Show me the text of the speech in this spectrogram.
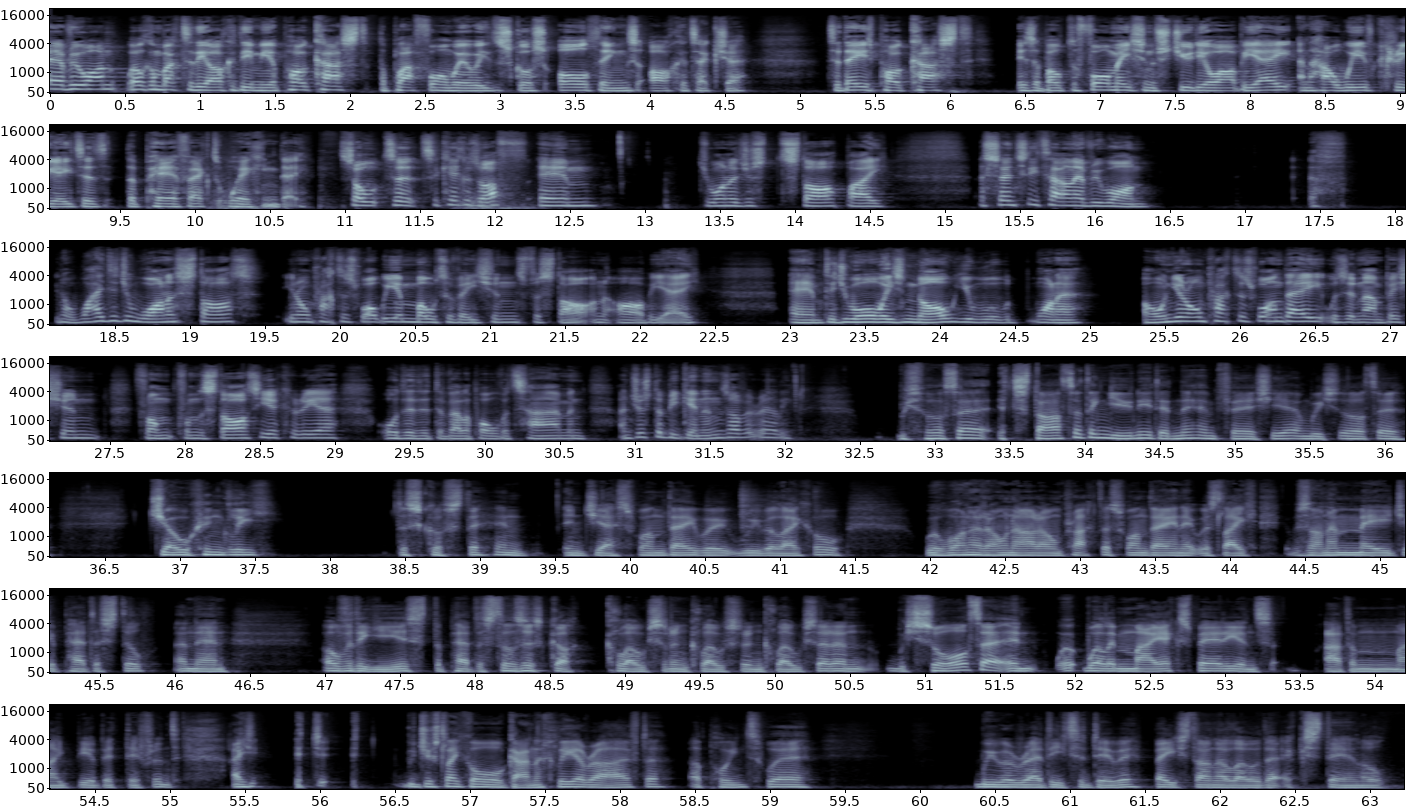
Hi, everyone. Welcome back to the Archidemia podcast, the platform where we discuss all things architecture. Today's podcast is about the formation of Studio RBA and how we've created the perfect working day. So, to, to kick us off, um, do you want to just start by essentially telling everyone, you know, why did you want to start, you know, practice? What were your motivations for starting RBA? Um, did you always know you would want to own your own practice one day? Was it an ambition from from the start of your career, or did it develop over time? And and just the beginnings of it, really. We sort of it started in uni, didn't it, in first year, and we sort of jokingly discussed it in in jest one day. We we were like, oh. We want to own our own practice one day, and it was like it was on a major pedestal. And then over the years, the pedestal just got closer and closer and closer. And we sort of, in well, in my experience, Adam might be a bit different. I it, it, we just like organically arrived at a point where we were ready to do it based on a load of external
